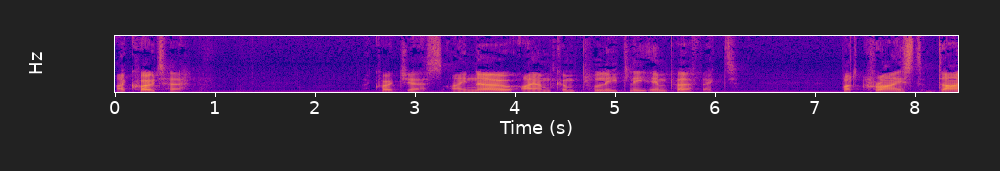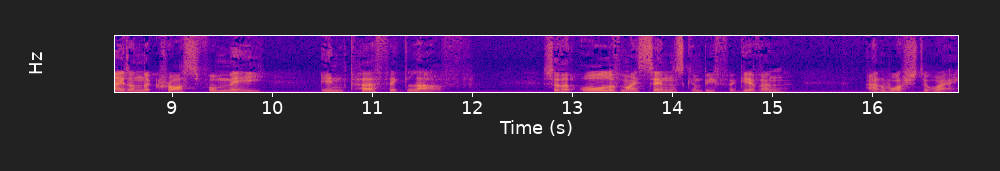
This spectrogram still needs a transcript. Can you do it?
I quote her quote Jess I know I am completely imperfect, but Christ died on the cross for me in perfect love so that all of my sins can be forgiven and washed away.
